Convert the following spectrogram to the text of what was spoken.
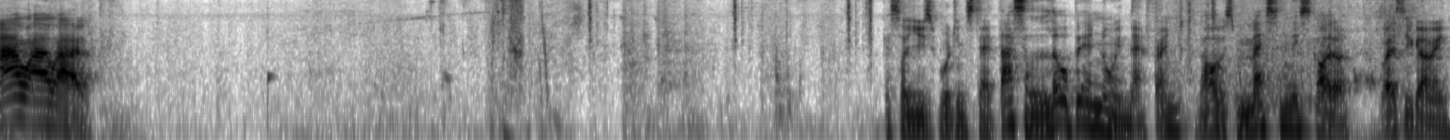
Ow, ow, ow. Guess I'll use wood instead. That's a little bit annoying there, friend, because I was messing this guy up. Where's he going?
